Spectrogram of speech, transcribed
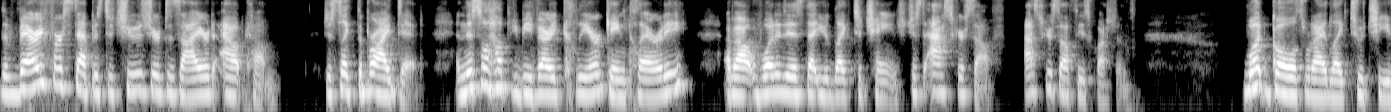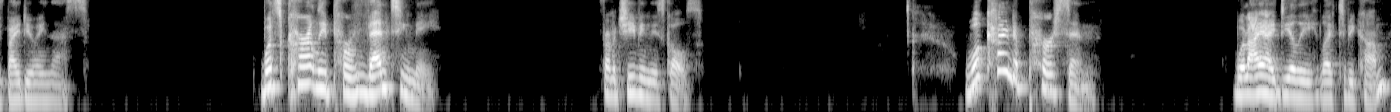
The very first step is to choose your desired outcome, just like the bride did. And this will help you be very clear, gain clarity about what it is that you'd like to change. Just ask yourself, ask yourself these questions. What goals would I like to achieve by doing this? What's currently preventing me from achieving these goals? What kind of person would I ideally like to become?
